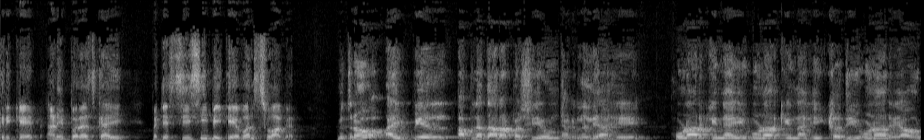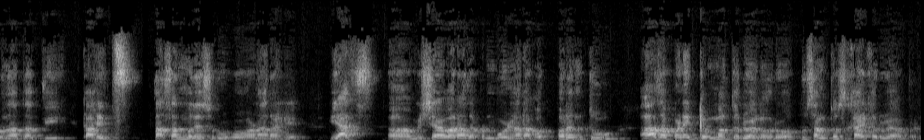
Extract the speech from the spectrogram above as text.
क्रिकेट आणि बरंच काही म्हणजे सीसीबीके वर स्वागत. मित्र हो आय पी एल आपल्या दारापाशी येऊन टाकलेली आहे. होणार की नाही होणार की नाही कधी होणार यावरून आता ती काहीच तासांमध्ये सुरू होणार आहे. याच विषयावर आज आपण बोलणार आहोत. परंतु आज आपण एक गंमत करूया गौरव. तू सांगतोस काय करूया आपण?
